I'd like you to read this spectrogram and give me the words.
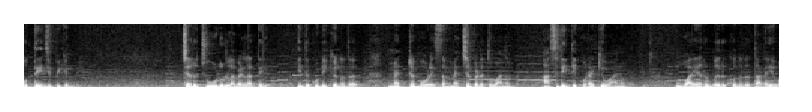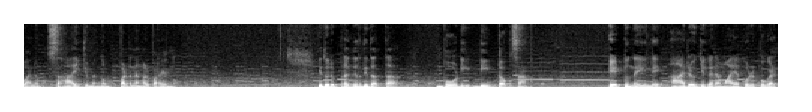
ഉത്തേജിപ്പിക്കുന്നു. ചെറു ചൂടുള്ള വെള്ളത്തിൽ ഇത് കുടിക്കുന്നത് മെറ്റബോളിസം മെച്ചപ്പെടുത്തുവാനും അസിഡിറ്റി കുറയ്ക്കുവാനും വയറ് വെറുക്കുന്നത് തടയുവാനും സഹായിക്കുമെന്നും പഠനങ്ങൾ പറയുന്നു. ഇതൊരു പ്രകൃതിദത്ത ബോഡി ഡീടോക്സ് ആണ് ഏട്ടുനെയ്യിലെ ആരോഗ്യകരമായ കൊഴുപ്പുകൾ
